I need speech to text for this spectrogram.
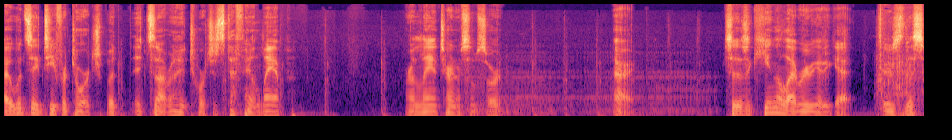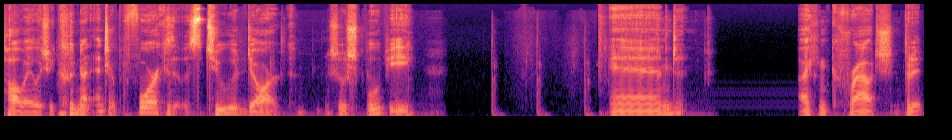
I would say T for torch, but it's not really a torch. It's definitely a lamp. Or a lantern of some sort. Alright. So there's a key in the library we gotta get. There's this hallway, which we could not enter before because it was too dark. So spoopy. And I can crouch, but it,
